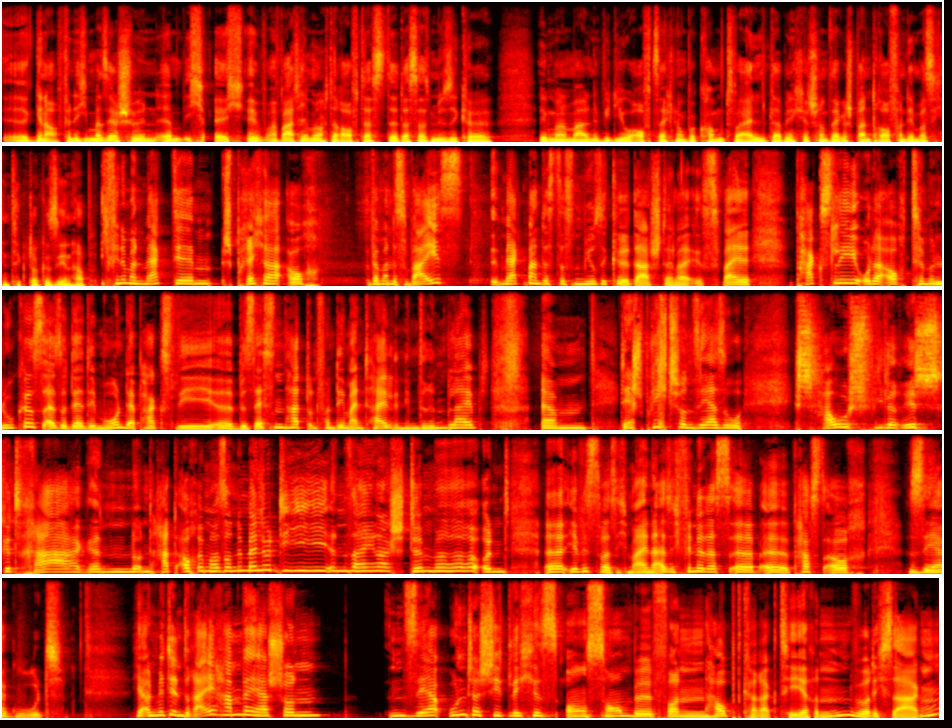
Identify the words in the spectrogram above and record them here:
äh, genau, finde ich immer sehr schön. Ähm, ich, ich warte immer noch darauf, dass, dass das Musical irgendwann mal eine Videoaufzeichnung bekommt, weil da bin ich jetzt schon sehr gespannt drauf von dem, was ich in TikTok gesehen habe. Ich finde, man merkt dem Sprecher auch wenn man das weiß, merkt man, dass das ein Musical-Darsteller ist, weil Paxley oder auch Tim Lucas, also der Dämon, der Paxley äh, besessen hat und von dem ein Teil in ihm drin bleibt, ähm, der spricht schon sehr so schauspielerisch getragen und hat auch immer so eine Melodie in seiner Stimme und äh, ihr wisst, was ich meine. Also ich finde, das äh, äh passt auch sehr gut. Ja, und mit den drei haben wir ja schon ein sehr unterschiedliches Ensemble von Hauptcharakteren, würde ich sagen.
